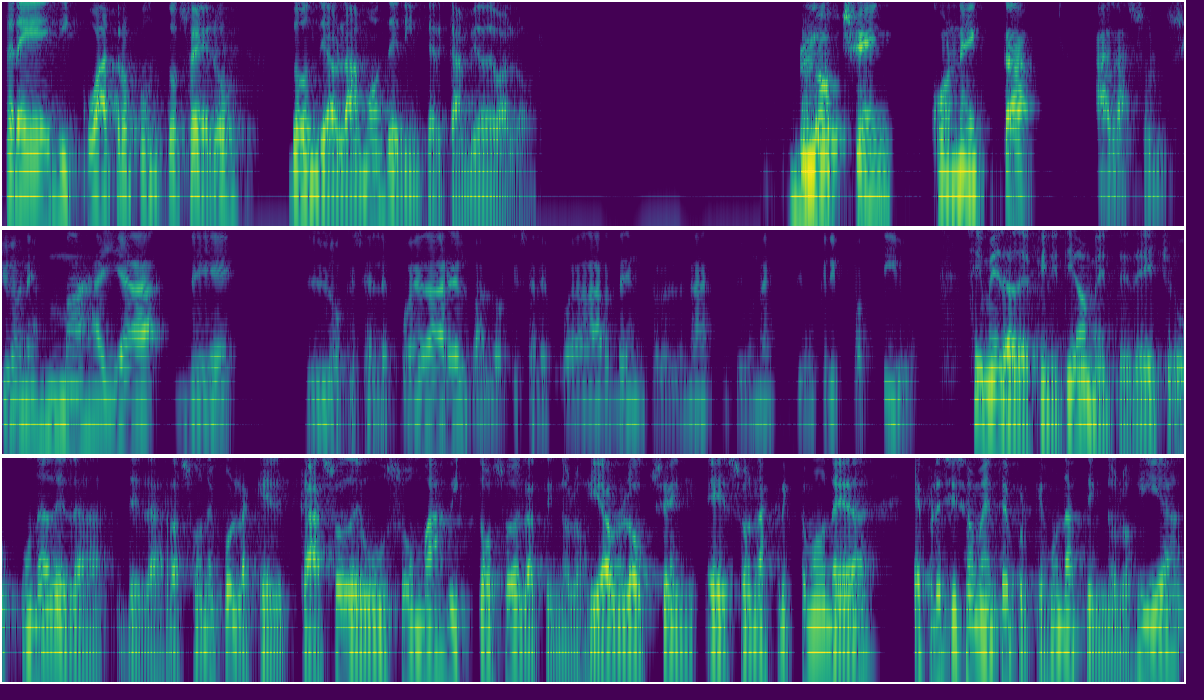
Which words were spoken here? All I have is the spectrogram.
3 y 4.0, donde hablamos del intercambio de valor. Blockchain conecta a las soluciones más allá de lo que se le puede dar, el valor que se le puede dar dentro de, una, de, una, de un criptoactivo. Sí, mira, definitivamente. De hecho, una de, de, las razones por las que el caso de uso más vistoso de la tecnología blockchain es, son las criptomonedas es precisamente porque es una tecnología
